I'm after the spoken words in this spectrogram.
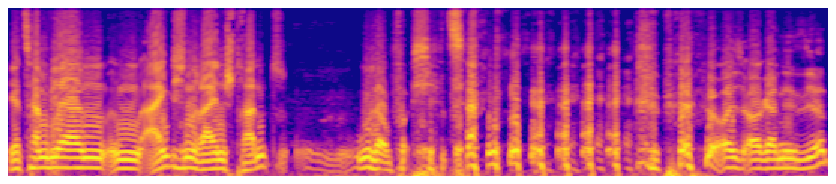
Jetzt haben wir einen, eigentlich einen reinen Strandurlaub, wollte ich jetzt sagen, für, euch organisiert.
